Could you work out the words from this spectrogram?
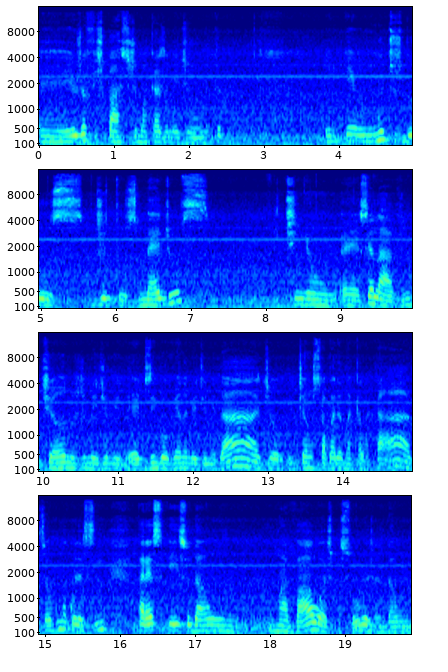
É, eu já fiz parte de uma casa mediúnica em que muitos dos ditos médios tinham, é, sei lá, 20 anos de mediunidade, é, desenvolvendo a mediunidade, ou 20 anos trabalhando naquela casa, alguma coisa assim. Parece que isso dá um, um aval às pessoas, né? dá um.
